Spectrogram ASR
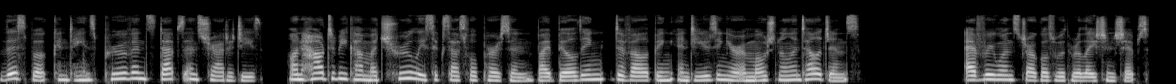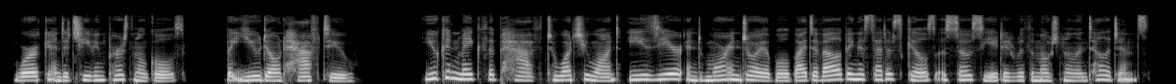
This book contains proven steps and strategies on how to become a truly successful person by building, developing, and using your emotional intelligence. Everyone struggles with relationships, work, and achieving personal goals, but you don't have to. You can make the path to what you want easier and more enjoyable by developing a set of skills associated with emotional intelligence.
